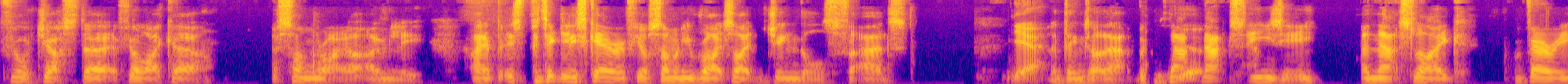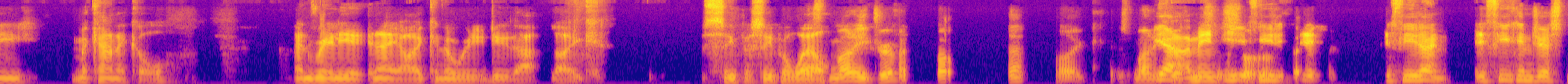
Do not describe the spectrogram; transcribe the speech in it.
if you're just uh, if you're like a a songwriter only. I, it's particularly scary if you're someone who writes like jingles for ads Yeah, and things like that because that Yeah. that's easy and that's like very mechanical and really an AI can already do that like super super well. it's money driven. Like it's money. yeah, I mean if you of- it, if you don't if you can just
